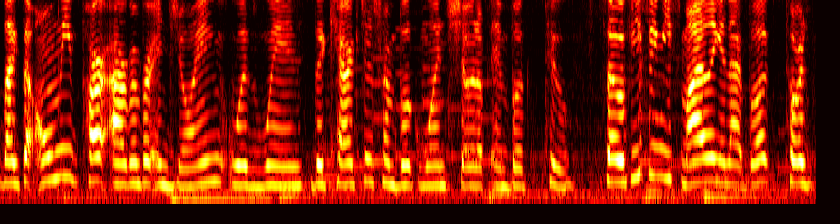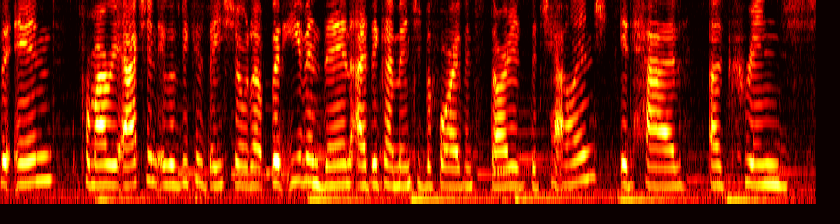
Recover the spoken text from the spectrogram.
like the only part I remember enjoying was when the characters from book one showed up in book two. So if you see me smiling in that book towards the end for my reaction, it was because they showed up. But even then, I think I mentioned before I even started the challenge, it had a cringe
